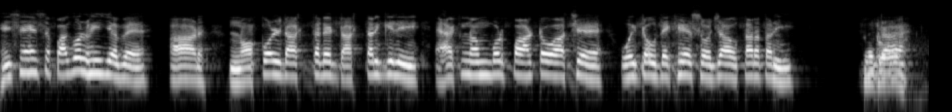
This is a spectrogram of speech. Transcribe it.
হেসে হেসে পাগল হয়ে যাবে। আর নকল ডাক্তারের ডাক্তারগিরি এক নম্বর পার্টও আছে। ওইটাও দেখে এসো যাও তাড়াতাড়ি। টাটা। টা-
